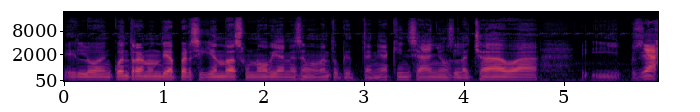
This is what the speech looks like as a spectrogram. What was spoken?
y lo encuentran un día persiguiendo a su novia en ese momento que tenía 15 años, la chava, y pues ya.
